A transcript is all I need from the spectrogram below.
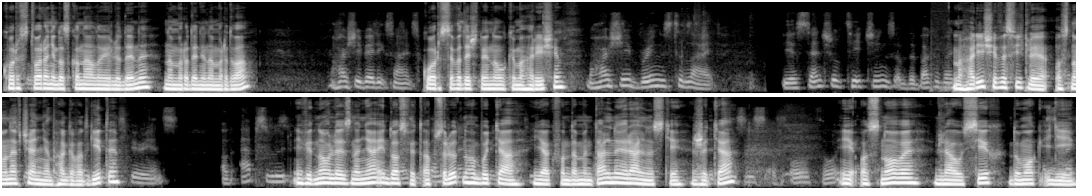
курс створення досконалої людини номер 1 і номер 2 Maharshi курси ведичної науки Магаріші. Магаріші висвітлює основне вчення Бхагавадгіти і відновлює знання і досвід абсолютного буття як фундаментальної реальності життя і основи для усіх думок і дій.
